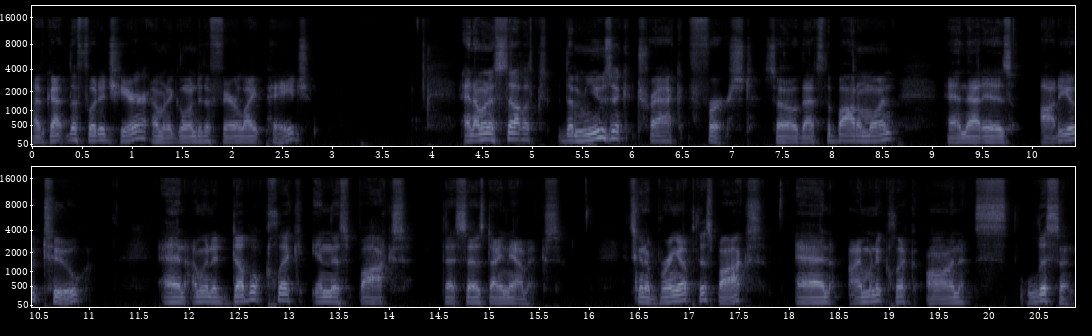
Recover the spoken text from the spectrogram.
I've got the footage here. I'm going to go into the Fairlight page. And I'm going to select the music track first. So that's the bottom one. And that is audio 2 and I'm going to double click in this box that says dynamics. It's going to bring up this box and I'm going to click on listen.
